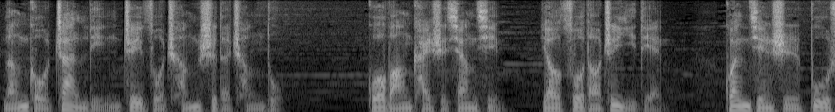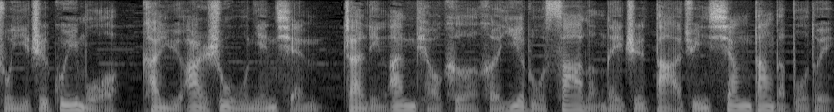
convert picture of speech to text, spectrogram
能够占领这座城市的程度。国王开始相信，要做到这一点，关键是部署一支规模堪与二十五年前占领安条克和耶路撒冷那支大军相当的部队。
